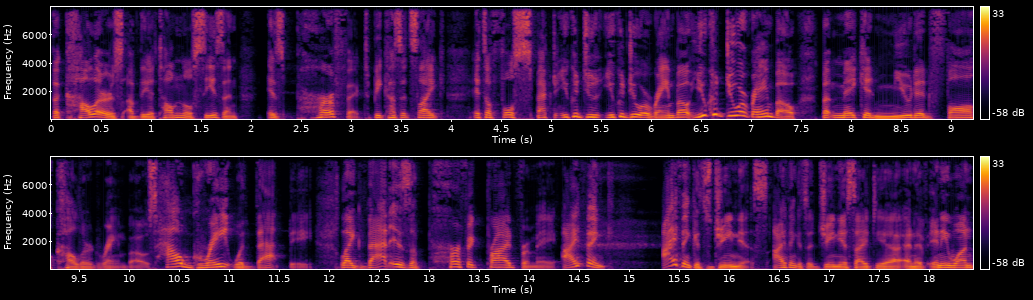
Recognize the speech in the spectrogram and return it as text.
The colors of the autumnal season is perfect because it's like it's a full spectrum. You could do you could do a rainbow. You could do a rainbow but make it muted fall colored rainbows. How great would that be? Like that is a perfect pride for me. I think I think it's genius. I think it's a genius idea. And if anyone,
